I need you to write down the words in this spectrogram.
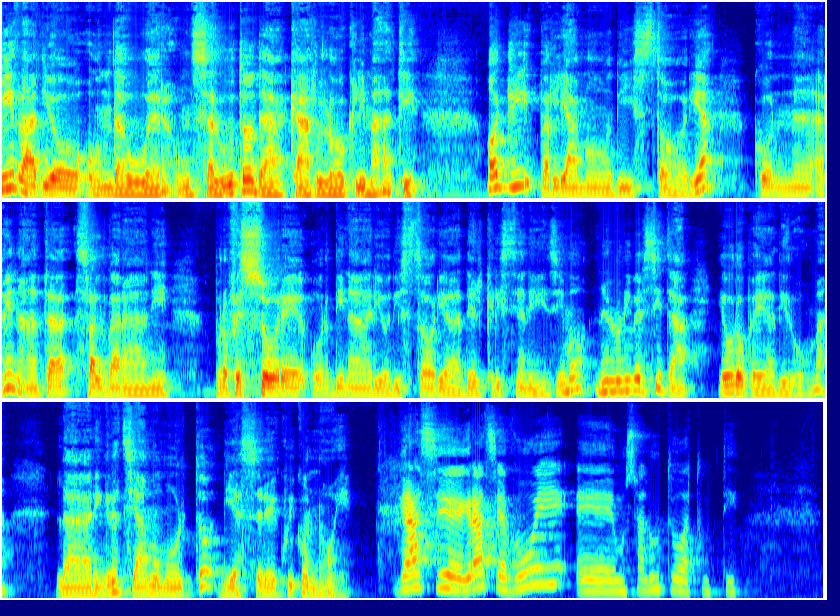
Qui Radio Onda Uer, un saluto da Carlo Climati. Oggi parliamo di storia con Renata Salvarani, professore ordinario di storia del cristianesimo nell'Università Europea di Roma. La ringraziamo molto di essere qui con noi. Grazie, grazie a voi e un saluto a tutti.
